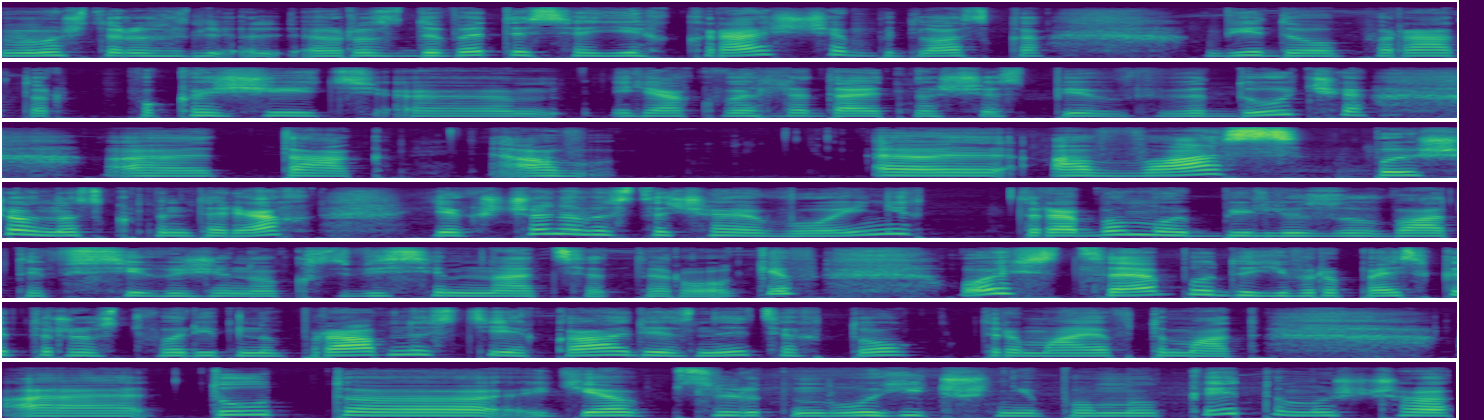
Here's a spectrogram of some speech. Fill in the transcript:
Ви можете роз- роздивитися їх краще. Будь ласка, відеооператор, покажіть, е, як виглядають наші співведучі. Е, так, а А вас пише у нас в коментарях: якщо не вистачає воїнів, треба мобілізувати всіх жінок з 18 років. Ось це буде європейське торжество рівноправності. Яка різниця, хто тримає автомат? Е, Тут е, є абсолютно логічні помилки, тому що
